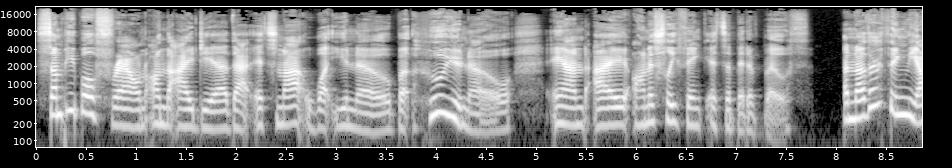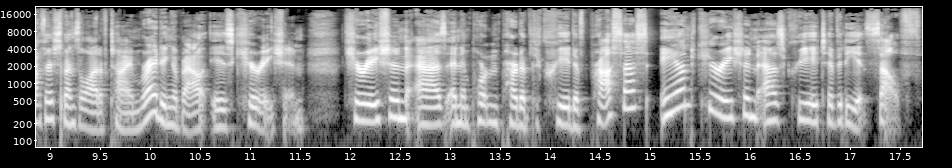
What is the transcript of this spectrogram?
Some people frown on the idea that it's not what you know, but who you know, and I honestly think it's a bit of both. Another thing the author spends a lot of time writing about is curation. Curation as an important part of the creative process and curation as creativity itself.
